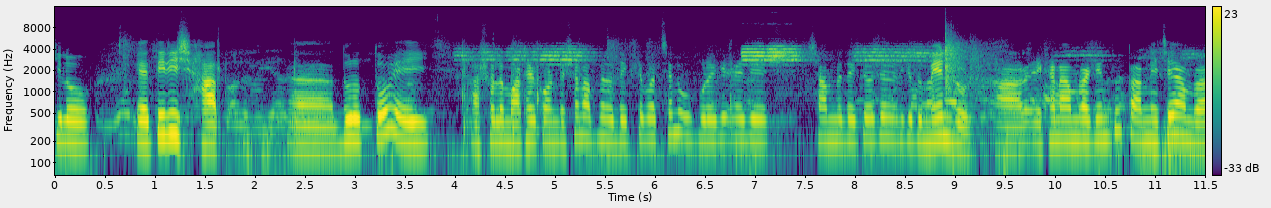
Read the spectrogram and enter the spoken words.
কিলো তিরিশ হাত দূরত্ব এই আসলে মাঠের কন্ডিশন আপনারা দেখতে পাচ্ছেন। উপরে এই যে সামনে দেখতে পাচ্ছেন, এটা কিন্তু মেন রোড আর এখানে আমরা কিন্তু তার নিচে আমরা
